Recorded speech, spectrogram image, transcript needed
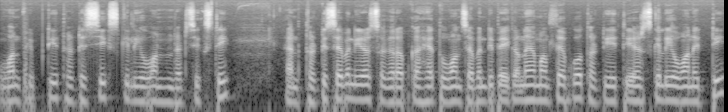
150 36 के लिए 160 एंड 37 इयर्स अगर आपका है तो 170 पे करना है मंथली आपको 38 इयर्स के लिए 180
